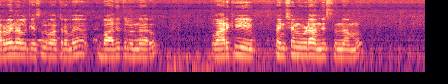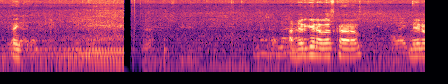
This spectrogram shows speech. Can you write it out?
అరవై నాలుగు కేసులు మాత్రమే బాధితులు ఉన్నారు. వారికి పెన్షన్ కూడా అందిస్తున్నాము. థ్యాంక్ యూ అందరికీ నమస్కారం. నేను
